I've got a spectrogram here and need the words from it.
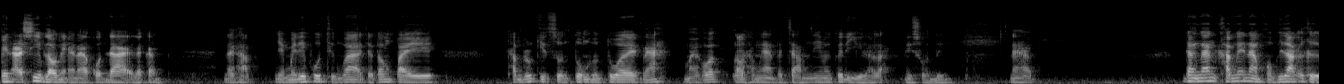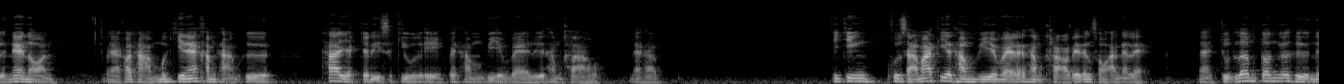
เป็นอาชีพเราในอนาคตได้แล้วกันนะครับ ยังไม่ได้พูดถึงว่าจะต้องไปทำธุรกิจส่วนตัวส่วนตัวเลยนะ หมายความว่าเราทำงานประจำนี่มันก็ดีอยู่แล้วล่ะในส่วนหนึ่งนะครับ ดังนั้นคำแนะนำของพี่ลักษ์ก็คือแน่นอนนะเขาถามเมื่อกี้นะคำถามคือ ถ้าอยากจะรีสกิลตัวเองไปทำ VMware หรือทำ Cloud นะครับ จริงๆ คุณสามารถที่จะทำ VMware และทำ Cloud ได้ทั้งสองอันนั่นแหละนะจุดเริ่มต้นก็คือห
